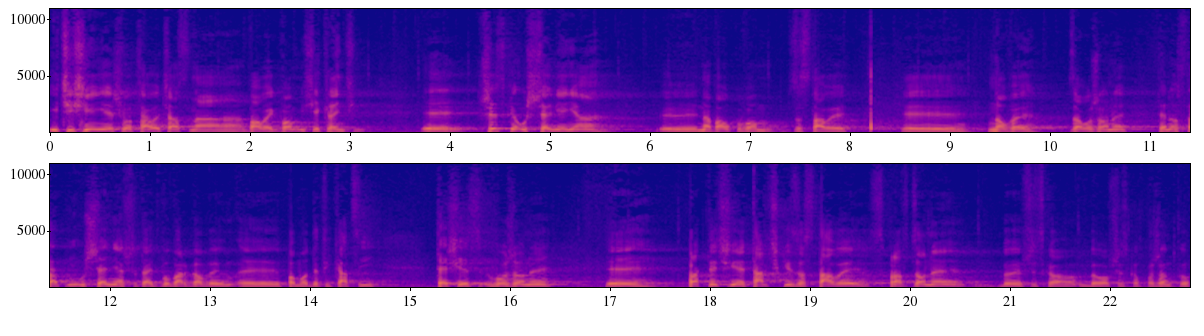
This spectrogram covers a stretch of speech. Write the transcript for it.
i ciśnienie szło cały czas na wałek WOM i się kręci. Y, wszystkie uszczelnienia y, na wałku WOM zostały y, nowe, założone. Ten ostatni uszczelniacz tutaj dwuwargowy y, po modyfikacji też jest włożony. Y, Praktycznie tarczki zostały sprawdzone, były wszystko, było wszystko w porządku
